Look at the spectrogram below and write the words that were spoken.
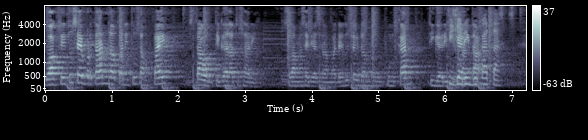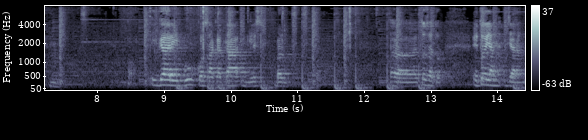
waktu itu saya bertahan melakukan itu sampai setahun 300 hari selama saya di asrama dan itu saya sudah mengumpulkan 3000 3000 kata. kata. Hmm. 3000 kosakata Inggris baru. Eh, itu satu. Itu yang jarang.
